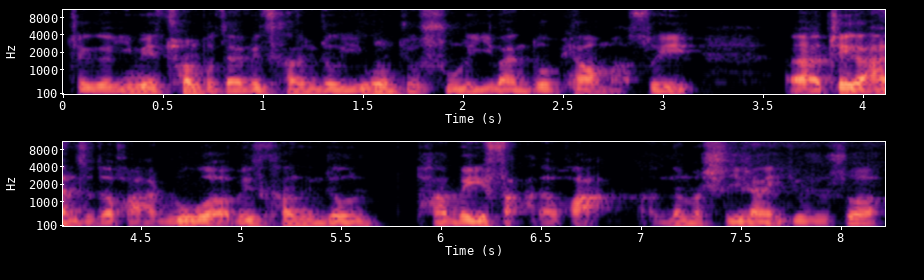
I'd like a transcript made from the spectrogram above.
这个因为川普在威斯康星州一共就输了一万多票嘛，所以呃，这个案子的话，如果威斯康星州他违法的话那么实际上也就是说，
